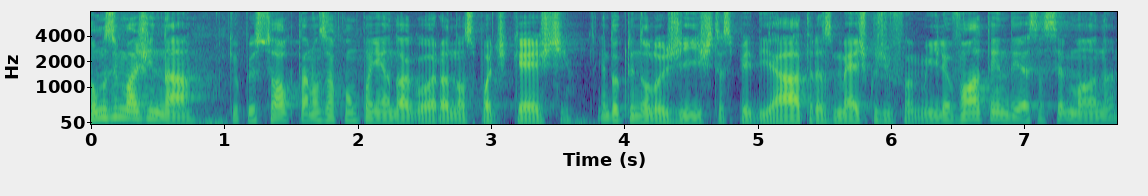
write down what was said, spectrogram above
Vamos imaginar que o pessoal que está nos acompanhando agora no nosso podcast, endocrinologistas, pediatras, médicos de família, vão atender essa semana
